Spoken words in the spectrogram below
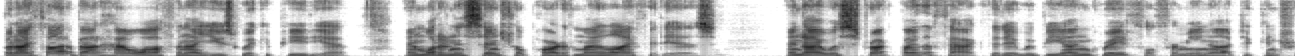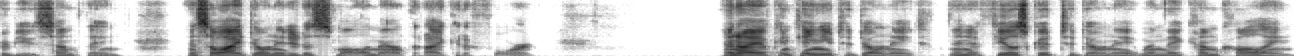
But I thought about how often I use Wikipedia and what an essential part of my life it is, and I was struck by the fact that it would be ungrateful for me not to contribute something, and so I donated a small amount that I could afford. And I have continued to donate, and it feels good to donate when they come calling,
